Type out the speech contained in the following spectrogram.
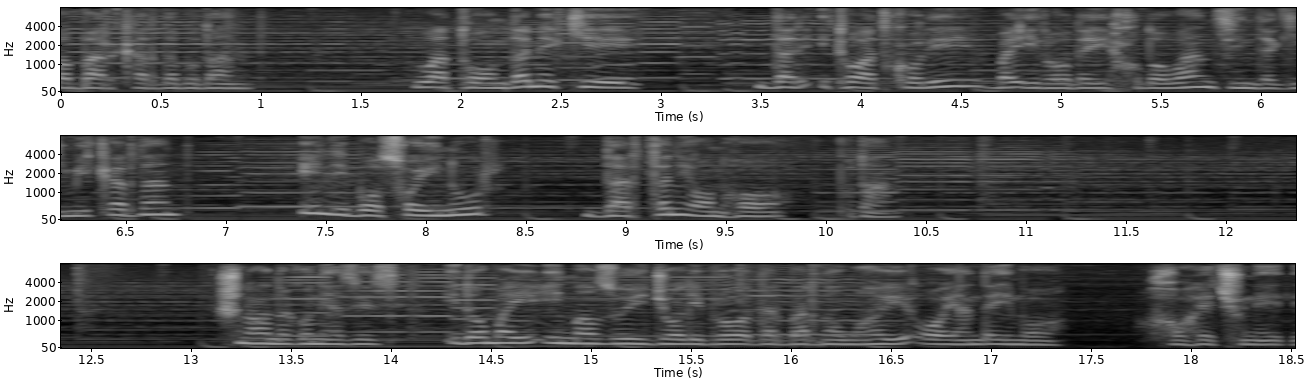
ба бар карда буданд ва то он даме ки дар итоаткорӣ ба иродаи худованд зиндагӣ мекарданд. Ин либосҳои нур дар тани онҳо буданд. Шунавандагони азиз идомаи ин мавзӯи ҷолибро дар барномаҳои ояндаи мо хоҳед шунид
